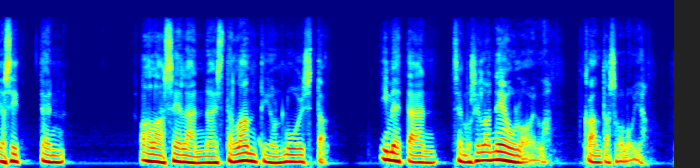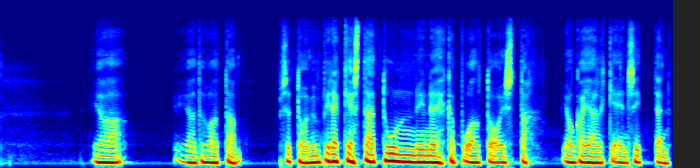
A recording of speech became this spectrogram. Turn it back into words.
Ja sitten alaselän näistä lantion luista imetään semmoisilla neuloilla kantasoluja. Ja, ja tuota, se toimenpide kestää tunnin, ehkä puolitoista, jonka jälkeen sitten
